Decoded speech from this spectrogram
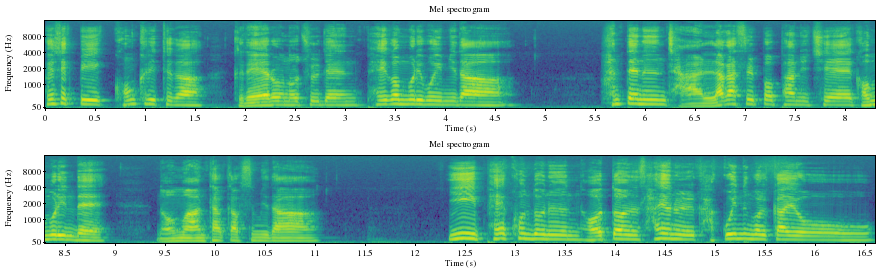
회색빛 콘크리트가 그대로 노출된 폐건물이 보입니다. 한때는 잘 나갔을 법한 위치의 건물인데 너무 안타깝습니다. 이 폐콘도는 어떤 사연을 갖고 있는 걸까요?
